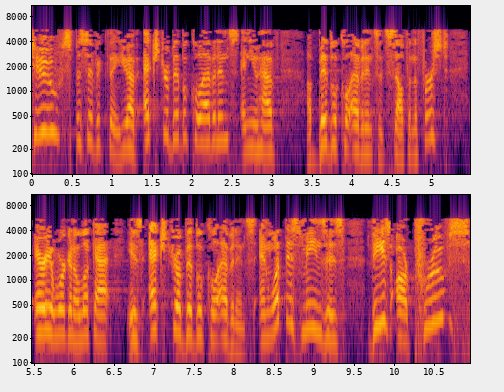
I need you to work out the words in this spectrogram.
two specific things. You have extra biblical evidence and you have a biblical evidence itself. And the first area we're going to look at is extra biblical evidence. And what this means is these are proofs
